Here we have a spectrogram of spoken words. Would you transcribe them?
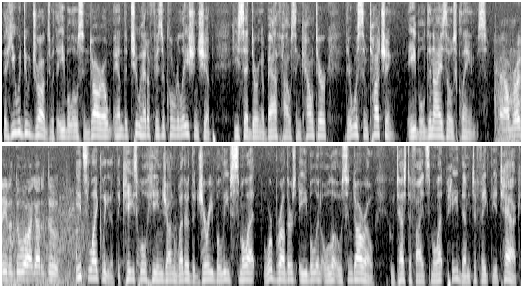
that he would do drugs with Abel Osundairo and the two had a physical relationship. He said during a bathhouse encounter there was some touching. Abel denies those claims. I'm ready to do what I got to do. It's likely that the case will hinge on whether the jury believes Smollett or brothers Abel and Ola Osundairo, who testified Smollett paid them to fake the attack.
